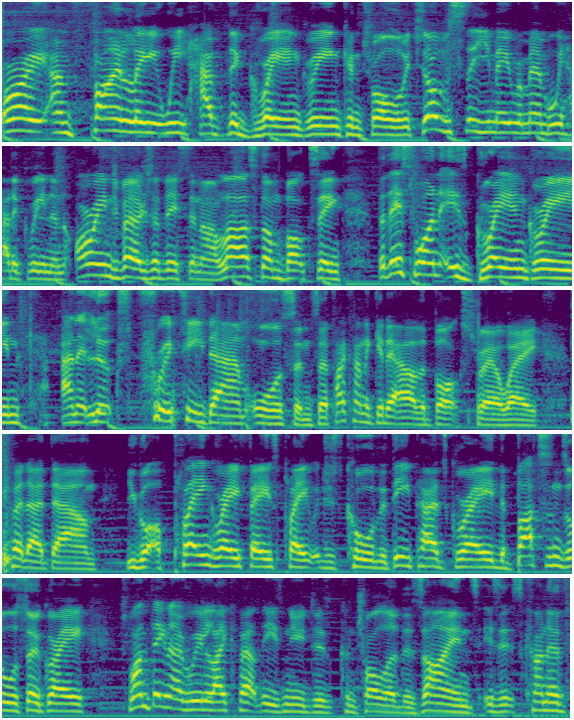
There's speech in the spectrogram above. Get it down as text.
All right, and finally we have the gray and green controller, which obviously you may remember we had a green and orange version of this in our last unboxing, but this one is gray and green and it looks pretty damn awesome. So if I kind of get it out of the box straight away, put that down, you got a plain gray faceplate, which is cool. The D-pad's gray, the buttons also gray. It's one thing I really like about these new controller designs is it's kind of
